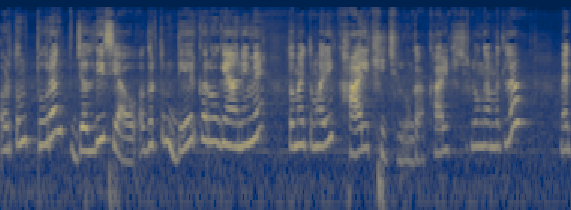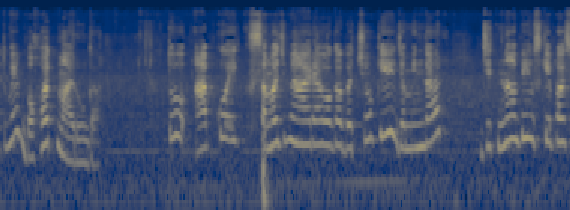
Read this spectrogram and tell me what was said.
और तुम तुरंत जल्दी से आओ। अगर तुम देर करोगे आने में तो मैं तुम्हारी खाल खींच लूँगा। खाल खींच लूँगा मतलब मैं तुम्हें बहुत मारूँगा। तो आपको एक समझ में आ रहा होगा बच्चों की ज़मींदार जितना भी उसके पास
